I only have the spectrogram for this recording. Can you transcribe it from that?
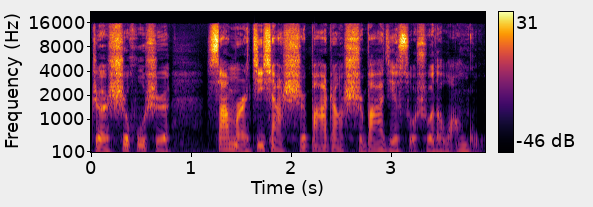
这似乎是撒母耳记下十八章十八节所说的王谷。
